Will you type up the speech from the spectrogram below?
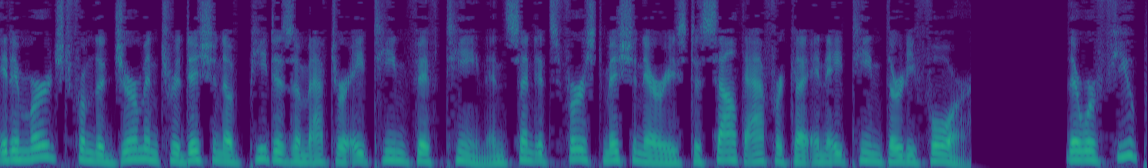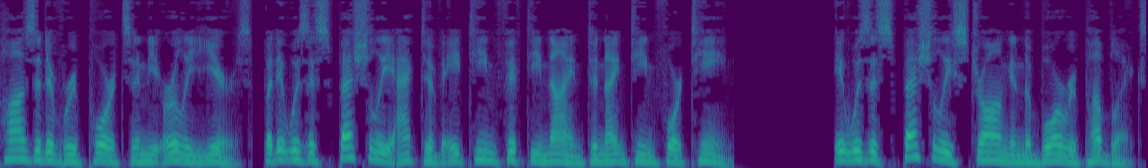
It emerged from the German tradition of Pietism after 1815 and sent its first missionaries to South Africa in 1834. There were few positive reports in the early years, but it was especially active 1859–1914. It was especially strong in the Boer republics.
